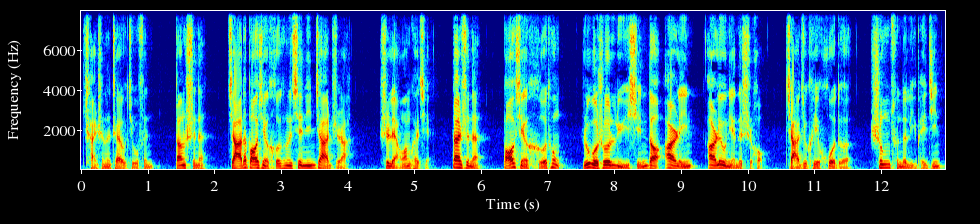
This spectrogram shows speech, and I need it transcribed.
产生了债务纠纷，当时呢，甲的保险合同的现金价值啊是两万块钱，但是呢，保险合同如果说履行到二零二六年的时候，甲就可以获得生存的理赔金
